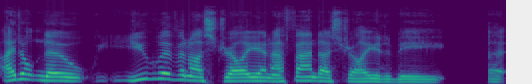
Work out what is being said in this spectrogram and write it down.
I don't know. You live in Australia, and I find Australia to be. Uh,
